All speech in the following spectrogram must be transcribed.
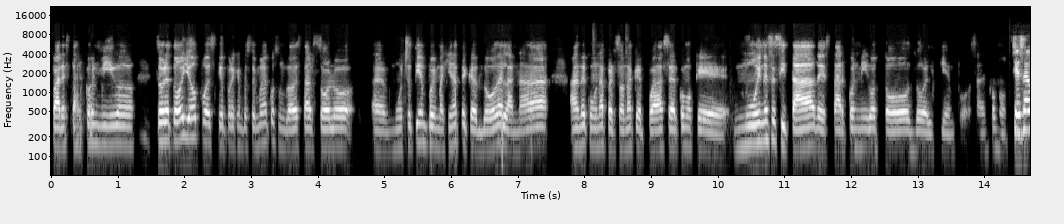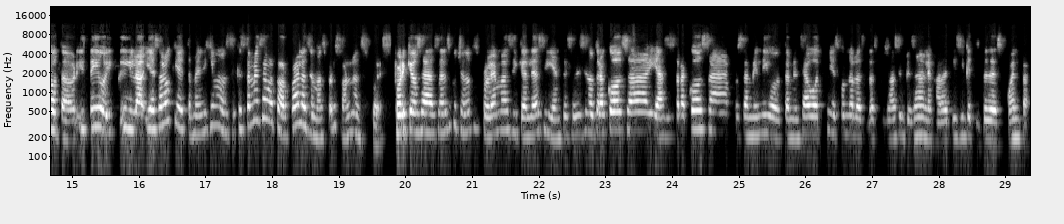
para estar conmigo, sobre todo yo, pues que, por ejemplo, estoy muy acostumbrado a estar solo eh, mucho tiempo, imagínate que luego de la nada ande con una persona que pueda ser como que muy necesitada de estar conmigo todo el tiempo, ¿saben? Como... Sí, es agotador. Y te digo, y, y, la- y es algo que también dijimos, que es también es agotador para las demás personas, pues. Porque, o sea, estás escuchando tus problemas y que al día siguiente estás diciendo otra cosa y haces otra cosa, pues también digo, también se agotan y es cuando las, las personas empiezan a alejar de ti sin que tú te des cuenta.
